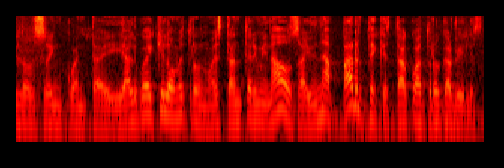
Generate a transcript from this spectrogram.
los 50 y algo de kilómetros no están terminados, hay una parte que está a cuatro carriles,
